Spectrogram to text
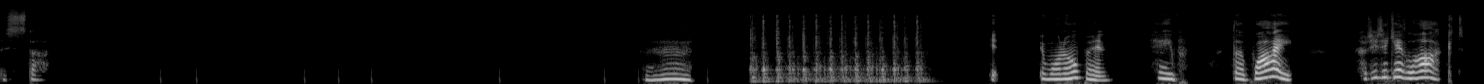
This stuff. Mm. It won't open. Hey, what the why? How did it get locked?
